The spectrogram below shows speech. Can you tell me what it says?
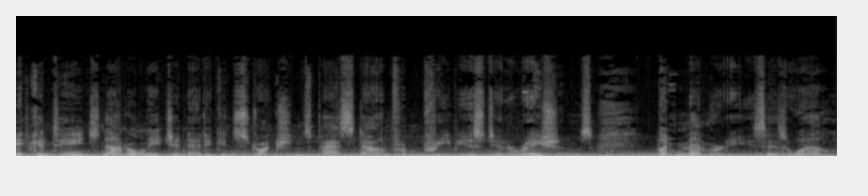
It contains not only genetic instructions passed down from previous generations, but memories as well.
